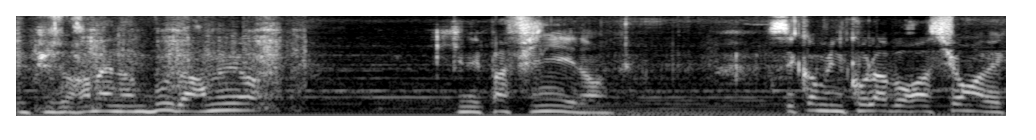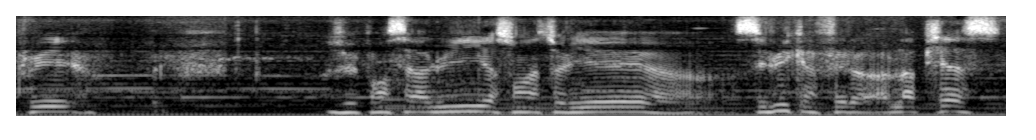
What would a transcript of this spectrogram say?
Et puis je ramène un bout d'armure qui n'est pas fini, donc c'est comme une collaboration avec lui. Je vais penser à lui, à son atelier. euh, C'est lui qui a fait la pièce.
